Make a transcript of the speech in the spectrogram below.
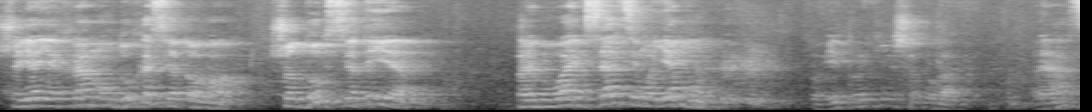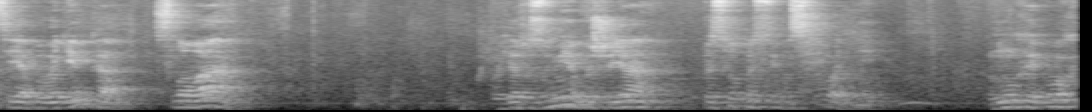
що я є храмом Духа Святого, що Дух Святий перебуває в серці моєму, то відповідь інша була. Реакція, поведінка, слова. Бо я розумів би, що я в присутності Господній. Тому хай Бог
